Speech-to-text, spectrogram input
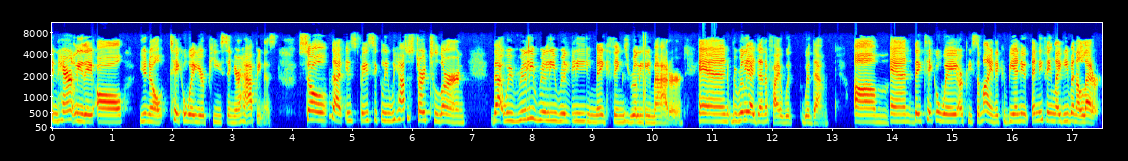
inherently they all you know take away your peace and your happiness so that is basically we have to start to learn that we really really really make things really matter and we really identify with with them um, and they take away our peace of mind it could be any anything like even a letter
